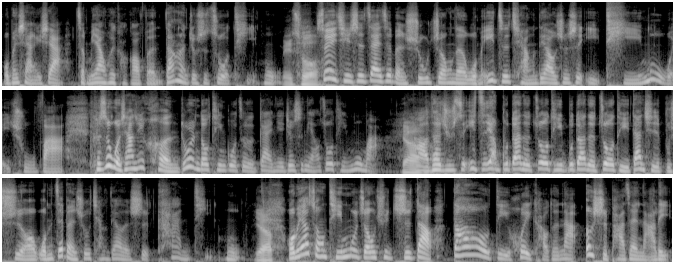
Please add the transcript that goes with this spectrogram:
我们想一下，怎么样会考高分？当然就是做题目。没错。所以其实在这本书中。呢，我们一直强调就是以题目为出发，可是我相信很多人都听过这个概念，就是你要做题目嘛.啊，他就是一直要不断的做题，不断的做题，但其实不是哦。我们这本书强调的是看题目.我们要从题目中去知道到底会考的那二十趴在哪里，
